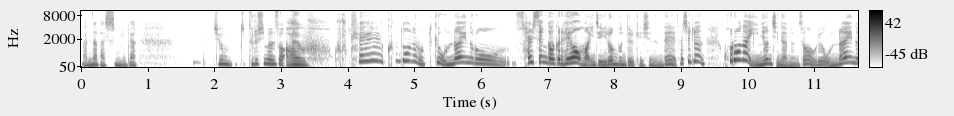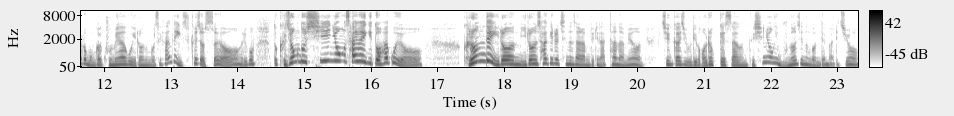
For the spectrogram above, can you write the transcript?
만나봤습니다. 지금 들으시면서 아유 그렇게 큰 돈을 어떻게 온라인으로 살 생각을 해요? 막 이제 이런 분들 계시는데 사실은 코로나 2년 지나면서 우리가 온라인으로 뭔가 구매하고 이러는 것에 상당히 익숙해졌어요. 그리고 또 그 정도 신용 사회이기도 하고요. 그런데 이런 이런 사기를 치는 사람들이 나타나면 지금까지 우리가 어렵게 쌓은 그 신용이 무너지는 건데 말이죠.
